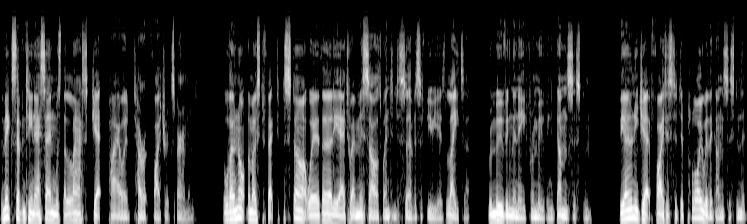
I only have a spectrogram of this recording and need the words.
The MiG 17 SN was the last jet powered turret fighter experiment. Although not the most effective to start with, early air to air missiles went into service a few years later, removing the need for a moving gun system the only jet fighters to deploy with a gun system that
